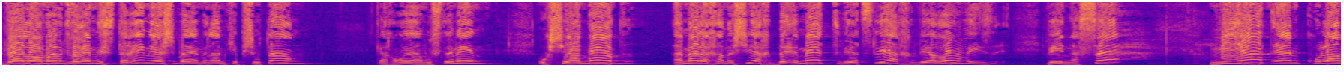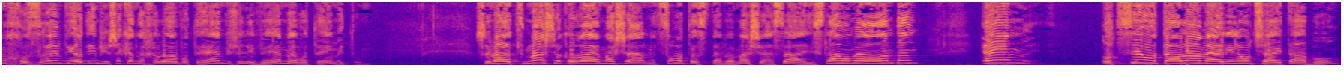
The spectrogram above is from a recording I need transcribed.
ואלו אומרים דברים נסתרים יש בהם, אינם כפשוטם, כך אומרים המוסלמים. וכשיעמוד המלך המשיח באמת, ויצליח, וירום, וינשא, מיד הם כולם חוזרים ויודעים ששקר נחלו אבותיהם ושנביאיהם מאבותיהם יתום. זאת אומרת, מה שקורה, מה שהנצרות עשתה ומה שעשה האסלאם, אומר הרמב"ם, הם הוציאו את העולם מהאלילות שהייתה בו,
